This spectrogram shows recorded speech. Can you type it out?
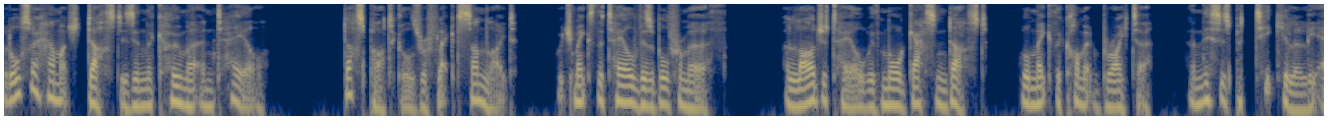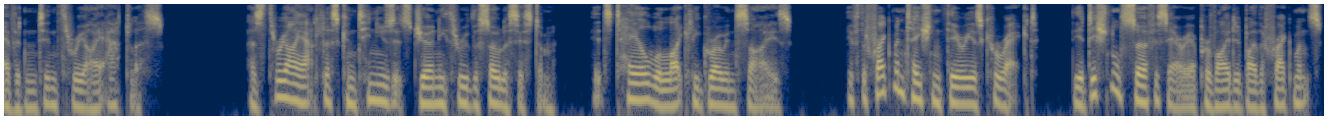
but also how much dust is in the coma and tail. Dust particles reflect sunlight, which makes the tail visible from Earth. A larger tail with more gas and dust will make the comet brighter, and this is particularly evident in 3I Atlas. As 3I Atlas continues its journey through the solar system, its tail will likely grow in size. If the fragmentation theory is correct, the additional surface area provided by the fragments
